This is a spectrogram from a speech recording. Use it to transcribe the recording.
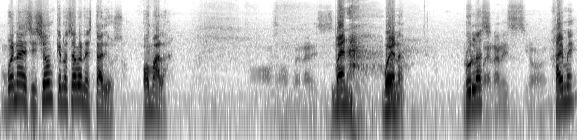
buena decisión que no se abran estadios. O mala. No, no, buena decisión. Buena. Buena. Rulas. Buena decisión. Jaime,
